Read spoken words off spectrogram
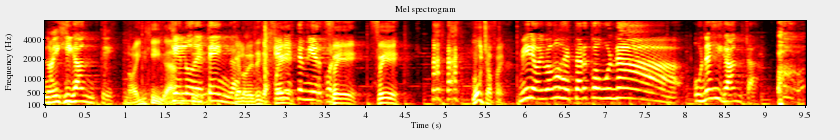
No hay gigante. No hay gigante. Que lo detenga. Que lo detenga. En Fe, este miércoles. Fe, fe. Mucha fe. Mire, hoy vamos a estar con una, una giganta.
